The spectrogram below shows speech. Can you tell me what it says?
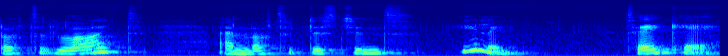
lots of light, and lots of distance healing. Take care.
